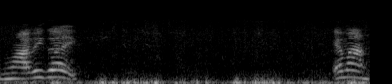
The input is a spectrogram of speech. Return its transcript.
હું આવી ગઈ. એમાં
